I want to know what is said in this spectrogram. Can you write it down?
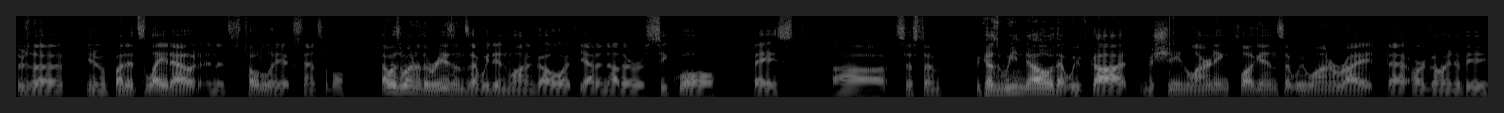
there's a, you know, but it's laid out and it's totally extensible. That was one of the reasons that we didn't want to go with yet another SQL-based uh, system because we know that we've got machine learning plugins that we want to write that are going to be,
